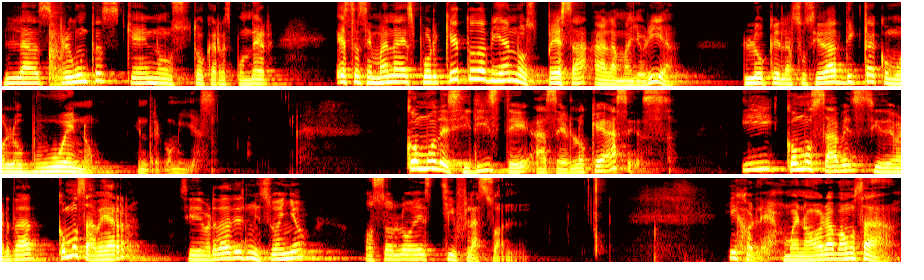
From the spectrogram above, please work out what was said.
Las preguntas que nos toca responder esta semana es por qué todavía nos pesa a la mayoría lo que la sociedad dicta como lo bueno, entre comillas. ¿Cómo decidiste hacer lo que haces? ¿Y cómo sabes si de verdad, cómo saber si de verdad es mi sueño o solo es chiflazón? Híjole, bueno, ahora vamos a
